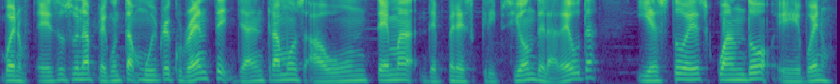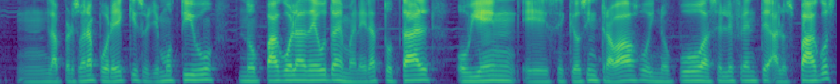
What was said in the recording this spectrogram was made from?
Bueno, eso es una pregunta muy recurrente. Ya entramos a un tema de prescripción de la deuda y esto es cuando, eh, bueno, la persona por X o Y motivo no pagó la deuda de manera total o bien eh, se quedó sin trabajo y no pudo hacerle frente a los pagos.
